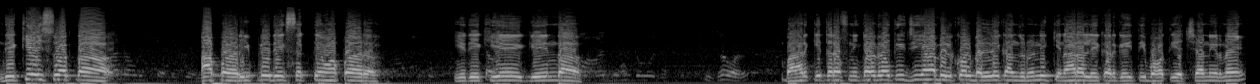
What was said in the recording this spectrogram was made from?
देखिए इस वक्त आप रिप्ले देख सकते हैं वहाँ पर। ये देखिए गेंद बाहर की तरफ़ निकल रही थी। जी हाँ बिल्कुल बल्ले का अंदरूनी किनारा लेकर गई थी। बहुत ही अच्छा निर्णय।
